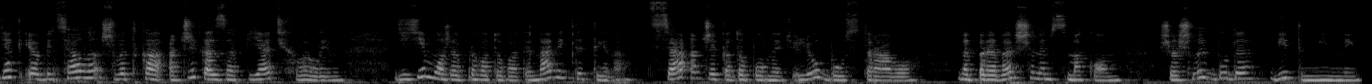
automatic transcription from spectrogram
Як і обіцяла, швидка аджика за 5 хвилин. Її може приготувати навіть дитина. Ця аджика доповнить любу страву неперевершеним смаком. Шашлик буде відмінний.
